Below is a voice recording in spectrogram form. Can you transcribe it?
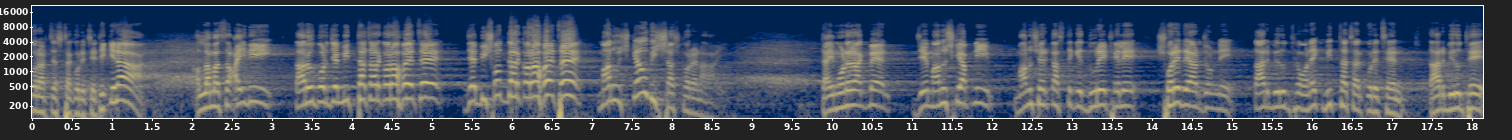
করার চেষ্টা করেছে, ঠিক কি না আল্লামা সাইদি তার উপর যে মিথ্যাচার করা হয়েছে, যে বিষোদ্গার করা হয়েছে, মানুষ কেউ বিশ্বাস করে নাই। তাই মনে রাখবেন, যে মানুষকে আপনি মানুষের কাছ থেকে দূরে ঠেলে সরে দেওয়ার জন্যে তার বিরুদ্ধে অনেক মিথ্যাচার করেছেন, তার বিরুদ্ধে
